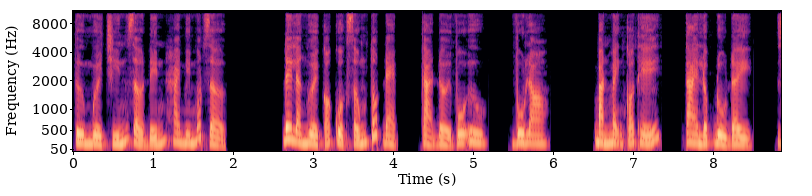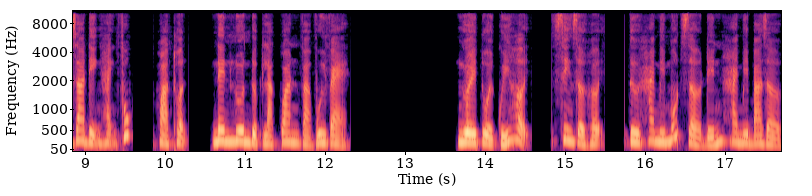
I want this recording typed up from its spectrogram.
từ 19 giờ đến 21 giờ. Đây là người có cuộc sống tốt đẹp, cả đời vô ưu, vô lo. Bản mệnh có thế, tài lộc đủ đầy, gia đình hạnh phúc, hòa thuận, nên luôn được lạc quan và vui vẻ. Người tuổi quý hợi, sinh giờ hợi, từ 21 giờ đến 23 giờ.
